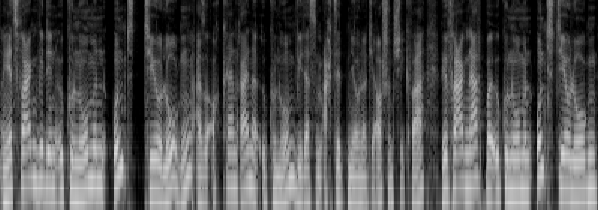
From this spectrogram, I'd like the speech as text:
Und jetzt fragen wir den Ökonomen und Theologen, also auch kein reiner Ökonom, wie das im 18. Jahrhundert ja auch schon schick war. Wir fragen nach bei Ökonomen und Theologen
